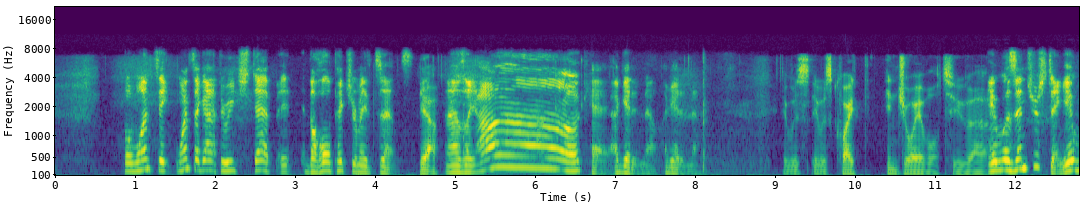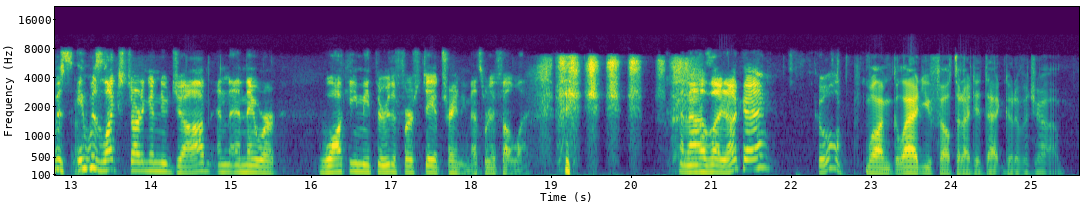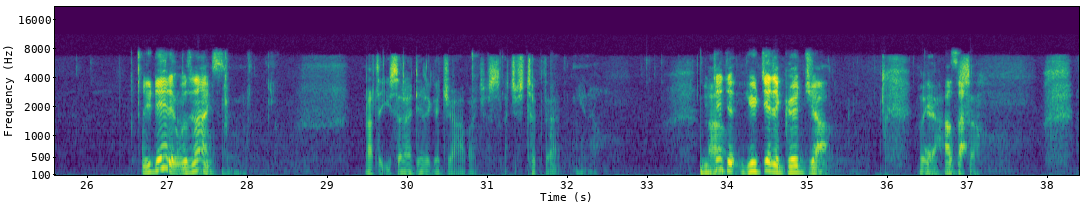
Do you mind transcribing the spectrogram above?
But once it once I got through each step, it the whole picture made sense. yeah. And I was like, oh, okay, I get it now. I get it now. It was it was quite enjoyable to. Uh, It was interesting. It was it Oh. was like starting a new job, and and they were walking me through the first day of training. That's what it felt like. And I was like, okay, cool. well, I'm glad you felt that I did that good of a job. You did. It was nice. Not that you said I did a good job. I just I just took that, you know. You Um, did. it- You did a good job. But Yeah, yeah. how's that? So,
